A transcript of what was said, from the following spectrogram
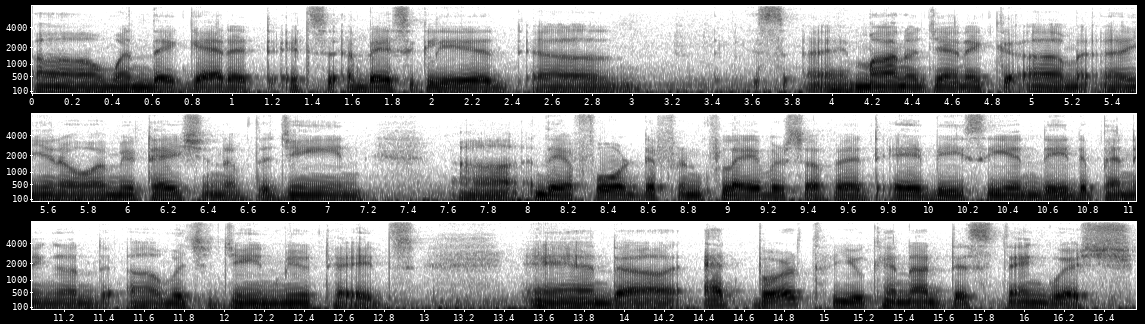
uh, when they get it, it's uh, basically a, uh, a monogenic, um, uh, you know, a mutation of the gene. Uh, there are four different flavors of it, A, B, C, and D, depending on which gene mutates. And at birth, you cannot distinguish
